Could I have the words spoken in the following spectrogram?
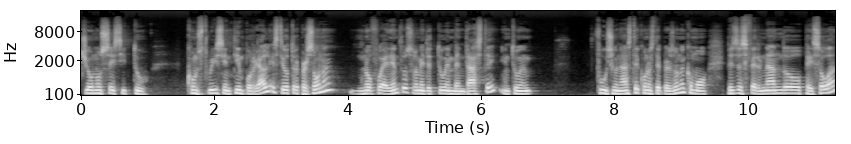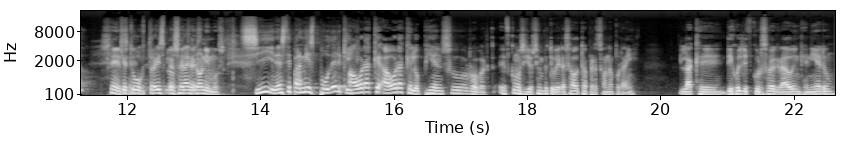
yo no sé si tú construiste en tiempo real esta otra persona, no fue adentro, solamente tú inventaste, tú fusionaste con esta persona, como piensas Fernando Pessoa, Sí, que sí. tuvo tres Los personajes. heterónimos. Sí, en este para mí es poder que... Ahora que, ahora que lo pienso, Robert, es como si yo siempre tuviera esa otra persona por ahí. La que dijo el discurso de grado de ingeniero,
